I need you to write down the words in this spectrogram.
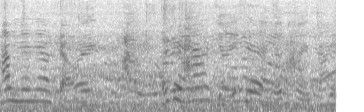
他尿尿搞哎，而且他有一些人有腿脏。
